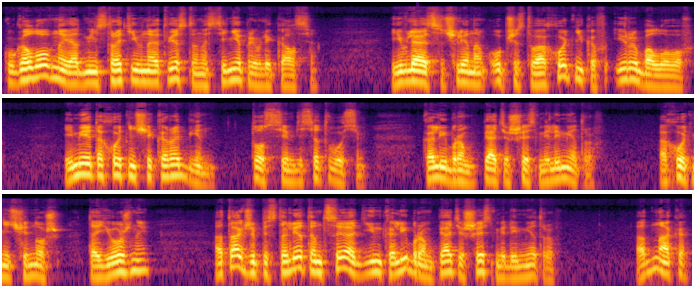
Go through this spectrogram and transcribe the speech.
К уголовной и административной ответственности не привлекался является членом общества охотников и рыболовов. Имеет охотничий карабин ТОС-78 калибром 5,6 мм, охотничий нож таежный, а также пистолет МЦ-1 калибром 5,6 мм. Однако,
